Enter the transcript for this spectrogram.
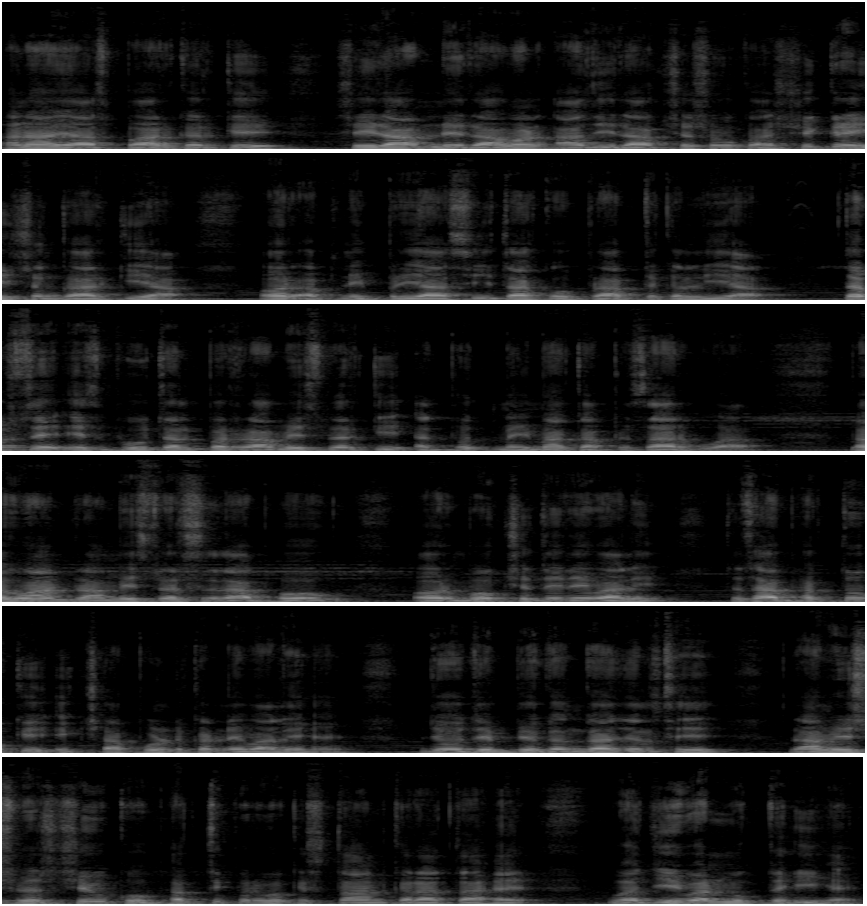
अनायास पार करके श्री राम ने रावण आदि राक्षसों का शीघ्र ही संहार किया। और अपनी प्रिया सीता को प्राप्त कर लिया। तब से इस भूतल पर रामेश्वर की अद्भुत महिमा का प्रसार हुआ। भगवान रामेश्वर सदा भोग और मोक्ष देने वाले तथा भक्तों की इच्छा पूर्ण करने वाले हैं, जो दिव्य गंगा जल से रामेश्वर शिव को भक्तिपूर्वक स्नान कराता है, वह जीवन मुक्त ही है।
